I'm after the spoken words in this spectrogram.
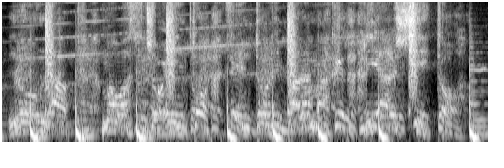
ロールアップ回すジョイント。全頭にばらまくリアルシート。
